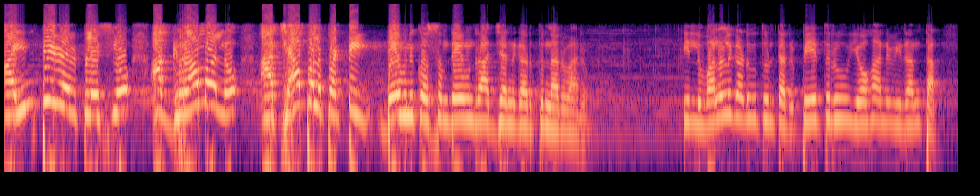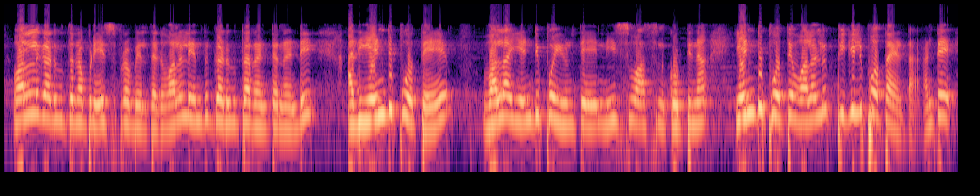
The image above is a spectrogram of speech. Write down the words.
ఆ ఇంటీరియర్ ప్లేస్లో ఆ గ్రామాల్లో ఆ చేపలు పట్టి దేవుని కోసం దేవుని రాజ్యాన్ని గడుతున్నారు వారు. వీళ్ళు వలలు గడుగుతుంటారు పేతురు యోహాను వీరంతా వలలు గడుగుతున్నప్పుడు యేసుప్రభు వెళ్తాడు. వలలు ఎందుకు గడుగుతారంటేనండి అది ఎండిపోతే వల ఎండిపోయి ఉంటే నీసు వాసన కొట్టినా ఎండిపోతే వలలు పిగిలిపోతాయట. అంటే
